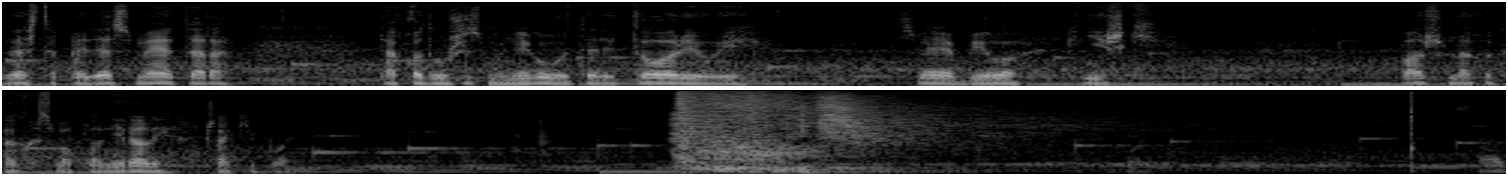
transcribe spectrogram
250 metara, tako da ušli smo u njegovu teritoriju i sve je bilo knjiški. Baš onako kako smo planirali, čak i bolje. Sad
